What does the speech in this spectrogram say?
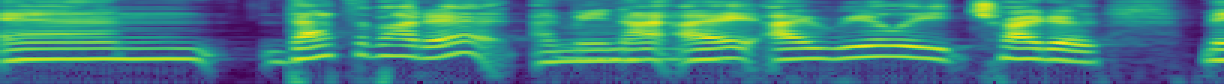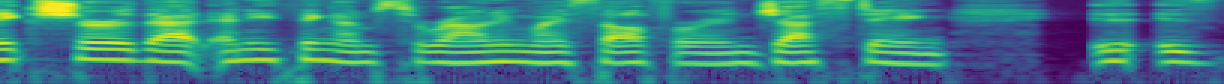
and that's about it. I mean, I, I, I really try to make sure that anything I'm surrounding myself or ingesting is, is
